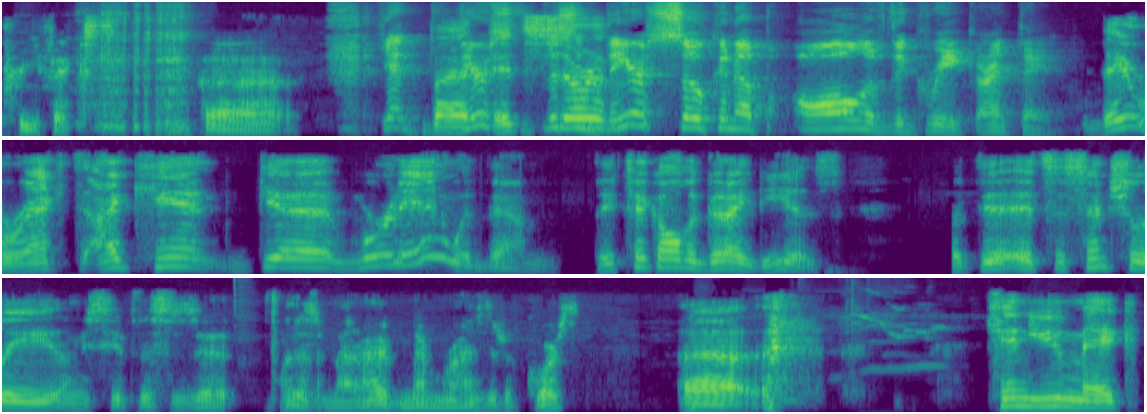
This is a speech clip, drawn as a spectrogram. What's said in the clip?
prefix. Uh, Yeah, they're, listen, sort of- they are soaking up all of the Greek, aren't they? they wrecked. I can't get a word in with them. They take all the good ideas, but the, it's essentially. Let me see if this is it. It doesn't matter. I've memorized it, of course. Uh, can you make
